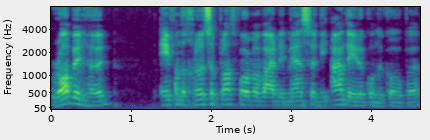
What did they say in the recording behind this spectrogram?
Robinhood, een van de grootste platformen waar die mensen die aandelen konden kopen,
